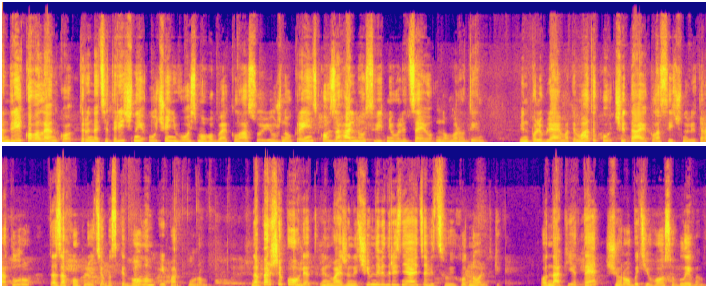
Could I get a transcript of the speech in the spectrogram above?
Андрій Коваленко, 13-річний учень 8 Б класу Южноукраїнського загальноосвітнього ліцею номер 1 Він полюбляє математику, читає класичну літературу та захоплюється баскетболом і паркуром. На перший погляд він майже нічим не відрізняється від своїх однолітків. Однак є те, що робить його особливим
